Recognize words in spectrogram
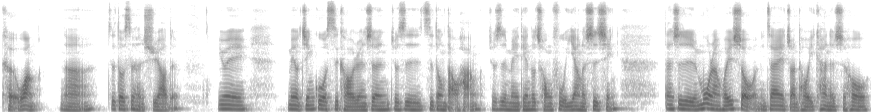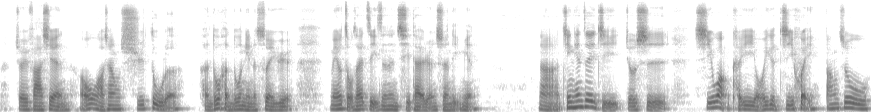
渴望，那这都是很需要的，因为没有经过思考，人生就是自动导航，就是每天都重复一样的事情。但是蓦然回首，你再转头一看的时候，就会发现，哦，我好像虚度了很多很多年的岁月，没有走在自己真正期待的人生里面。那今天这一集就是。希望可以有一个机会帮助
